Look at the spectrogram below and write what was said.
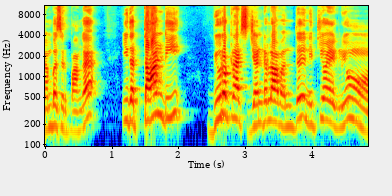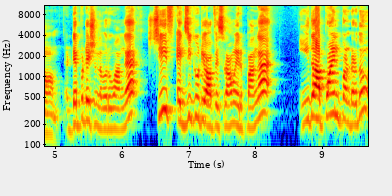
மெம்பர்ஸ் இருப்பாங்க. இதை தாண்டி பியூரோக்ராட்ஸ் ஜென்ரலாக வந்து நித்தி ஆயோக்லையும் டெபுடேஷனில் வருவாங்க. சீஃப் எக்ஸிக்யூட்டிவ் ஆஃபீஸராகவும் இருப்பாங்க. இதை அப்பாயிண்ட் பண்ணுறதும்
